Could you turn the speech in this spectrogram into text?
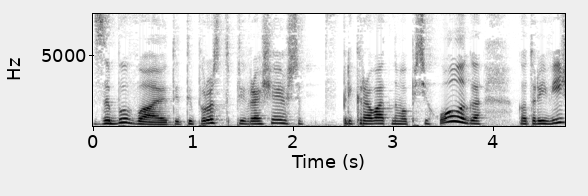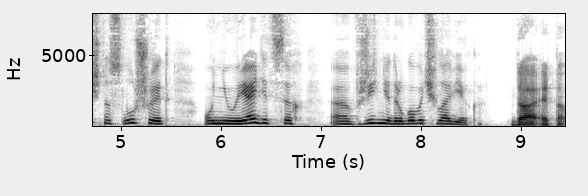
забывают, и ты просто превращаешься в прикроватного психолога, который вечно слушает о неурядицах э, в жизни другого человека. Да, это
